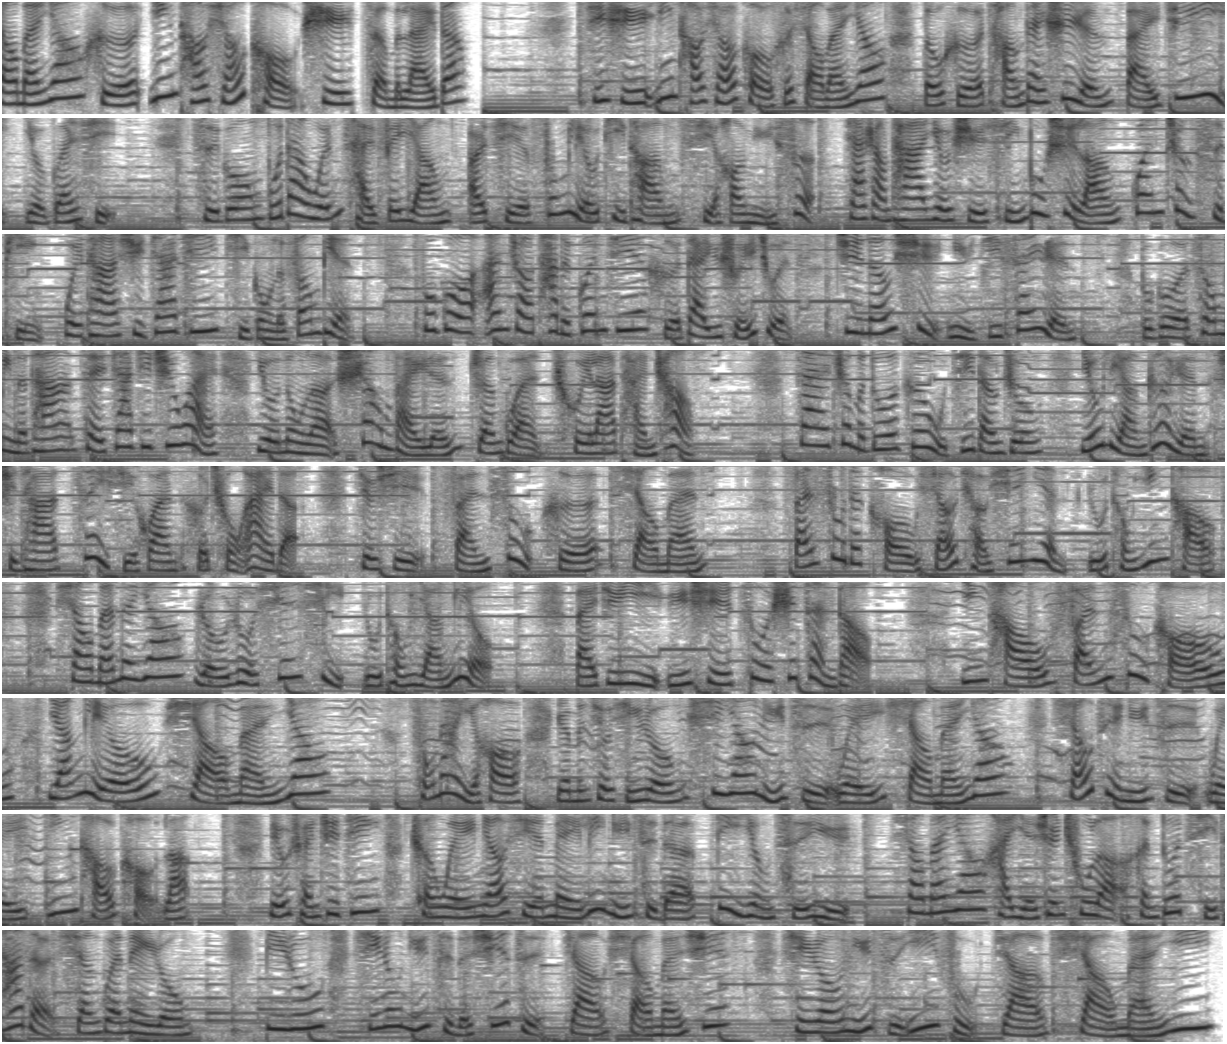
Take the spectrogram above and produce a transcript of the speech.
小蛮腰和樱桃小口是怎么来的？其实，樱桃小口和小蛮腰都和唐代诗人白居易有关系。此公不但文采飞扬，而且风流倜傥，喜好女色，加上他又是刑部侍郎，官正四品，为他续家姬提供了方便。不过，按照他的官阶和待遇水准，只能续女姬三人。不过，聪明的他在家姬之外，又弄了上百人专管吹拉弹唱。在这么多歌舞姬当中，有两个人是他最喜欢和宠爱的，就是樊素和小蛮。樊素的口小巧鲜艳，如同樱桃；小蛮的腰柔弱纤细，如同杨柳。白居易于是作诗赞道。樱桃樊素口，杨柳小蛮腰。从那以后，人们就形容细腰女子为小蛮腰，小嘴女子为樱桃口了，流传至今，成为描写美丽女子的必用词语。小蛮腰还延伸出了很多其他的相关内容，比如形容女子的靴子叫小蛮靴，形容女子衣服叫小蛮衣。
